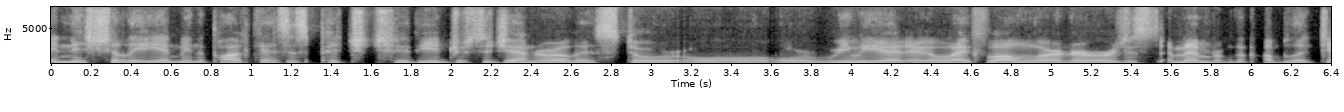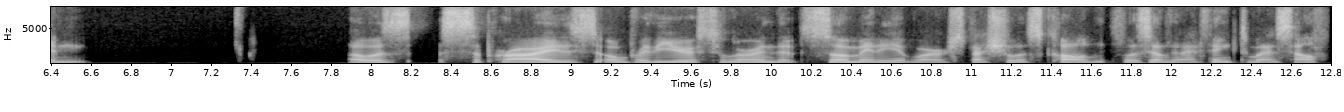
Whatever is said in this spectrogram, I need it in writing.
Initially, I mean, the podcast is pitched to the interested generalist or or or really a, a lifelong learner or just a member of the public, and I was surprised over the years to learn that so many of our specialist colleagues listen. I think to myself,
